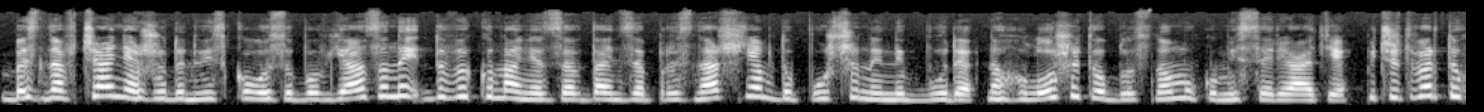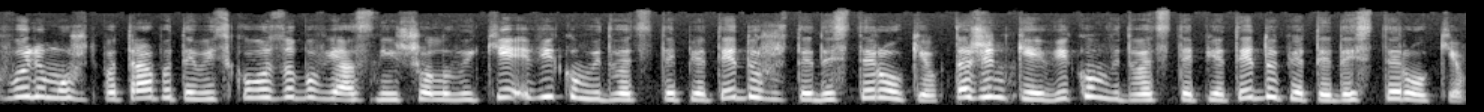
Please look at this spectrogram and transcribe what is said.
Без навчання жоден військовозобов'язаний до виконання завдань за призначенням допущений не буде, наголошують в обласному комісаріаті. Під четверту хвилю можуть потрапити військовозобов'язані чоловіки віком від 25 до 60 років та жінки віком від 25 до 50 років.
